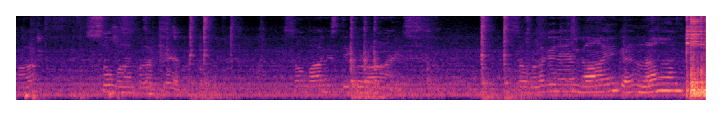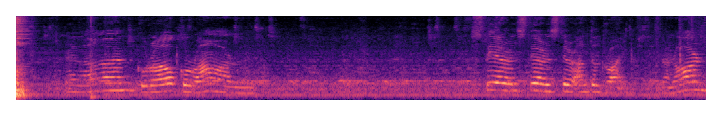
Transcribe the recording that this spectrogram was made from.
mga suman malagkit. Suman sticky rice. So, malagay na yan, guys. Kailangan, kailangan kuraw-kurawan. Stir and stir and stir until dry. Ganon.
